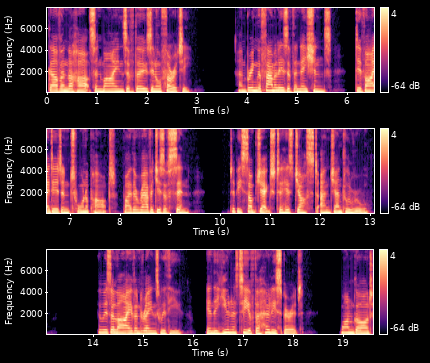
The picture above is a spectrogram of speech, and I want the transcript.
govern the hearts and minds of those in authority, and bring the families of the nations divided and torn apart by the ravages of sin, to be subject to his just and gentle rule, who is alive and reigns with you in the unity of the Holy Spirit, one God,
